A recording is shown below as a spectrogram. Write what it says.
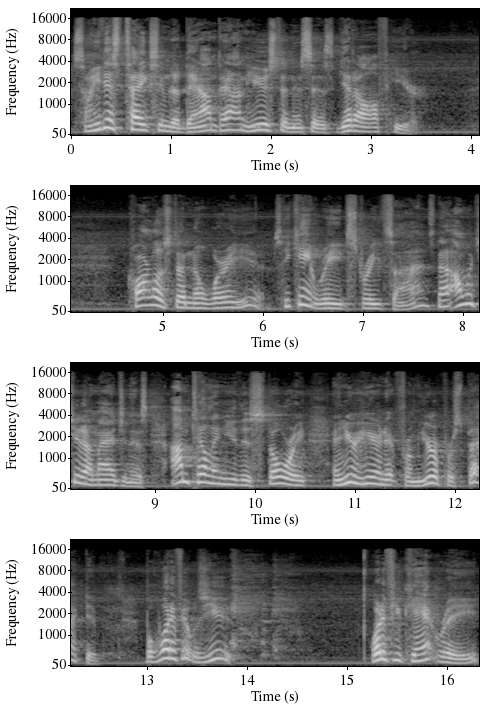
So he just takes him to downtown Houston and says, Get off here. Carlos doesn't know where he is. He can't read street signs. Now, I want you to imagine this. I'm telling you this story, and you're hearing it from your perspective. But what if it was you? What if you can't read?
